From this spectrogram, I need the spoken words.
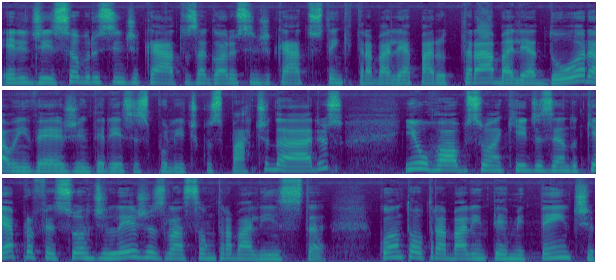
Ele diz sobre os sindicatos: agora os sindicatos têm que trabalhar para o trabalhador ao invés de interesses políticos partidários. E o Robson aqui dizendo que é professor de legislação trabalhista. Quanto ao trabalho intermitente,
